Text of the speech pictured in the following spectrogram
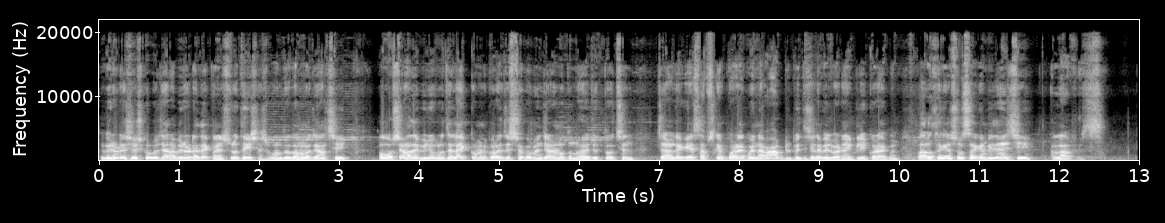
ভিডিওটা শেষ করব, যারা ভিডিওটা দেখলেন, শুরু থেকে শেষ পর্যন্ত ধন্যবাদ জানাচ্ছি। অবশ্যই আমাদের ভিডিওগুলোতে লাইক কমেন্ট করার চেষ্টা করবেন। যারা নতুনভাবে যুক্ত হচ্ছেন, চ্যানেলটাকে সাবস্ক্রাইব করে রাখবেন এবং আপডেট পেতে চাইলে বেল বাটনে ক্লিক করে রাখবেন। ভালো থাকেন, সুস্থ থাকেন, বিদায় নিচ্ছি। আল্লাহ হাফেজ।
